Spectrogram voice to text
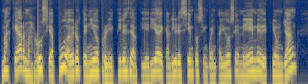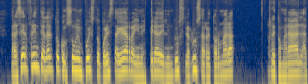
Más que armas, Rusia pudo haber obtenido proyectiles de artillería de calibre 152 mm de Pyongyang para hacer frente al alto consumo impuesto por esta guerra y en espera de la industria rusa retomara retomará la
